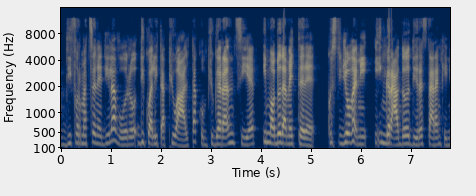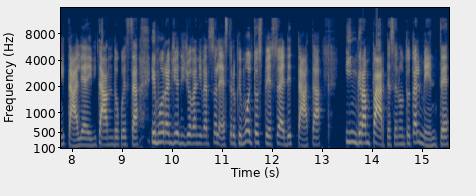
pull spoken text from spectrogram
di formazione e di lavoro di qualità più alta, con più garanzie, in modo da mettere questi giovani in grado di restare anche in Italia, evitando questa emorragia di giovani verso l'estero che molto spesso è dettata in gran parte, se non totalmente,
